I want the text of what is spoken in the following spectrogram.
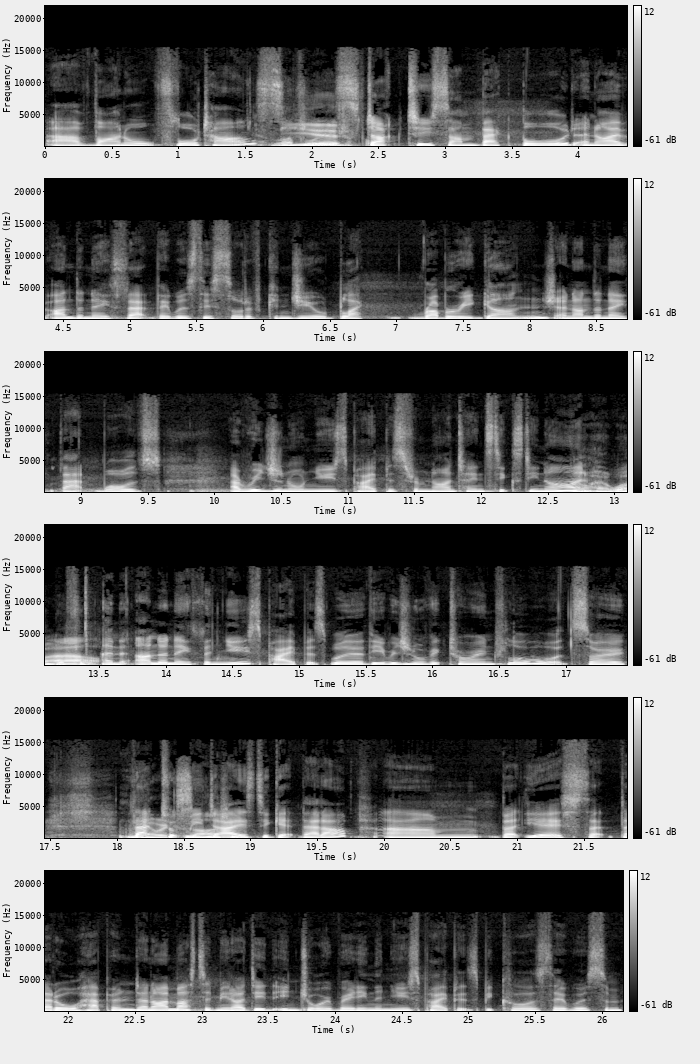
uh, vinyl floor tiles. Lovely. Stuck to some backboard, and I underneath that there was this sort of congealed black rubbery gunge, and underneath that was original newspapers from 1969. Oh, how Wow. And underneath the newspapers were the original Victorian floorboards. So that How took me days to get that up. Um, but yes, that, that all happened. And I must admit, I did enjoy reading the newspapers because there were some.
